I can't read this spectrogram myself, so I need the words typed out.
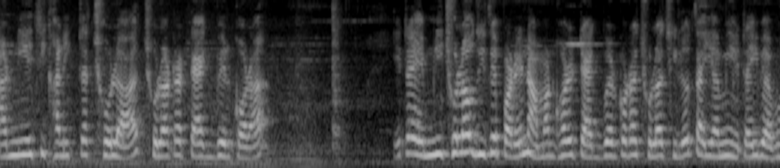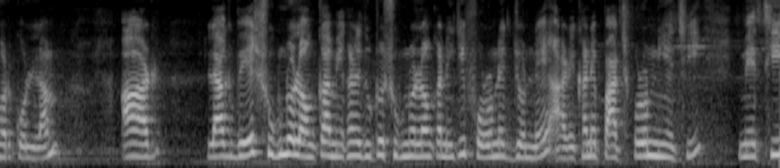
আর নিয়েছি খানিকটা ছোলা। ছোলাটা ট্যাগ বের করা। এটা এমনি ছোলাও দিতে পারেন, আমার ঘরে ট্যাগ বের করা ছোলা ছিল, তাই আমি এটাই ব্যবহার করলাম। আর লাগবে শুকনো লঙ্কা। আমি এখানে দুটো শুকনো লঙ্কা নিয়েছি ফোড়নের জন্যে, আর এখানে পাঁচ ফোড়ন নিয়েছি, মেথি,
